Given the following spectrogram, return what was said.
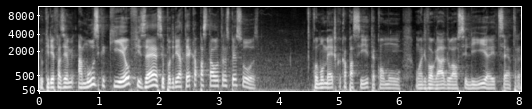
Eu queria fazer a música que eu fizesse, eu poderia até capacitar outras pessoas. Como médico capacita, como um advogado auxilia, etc.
